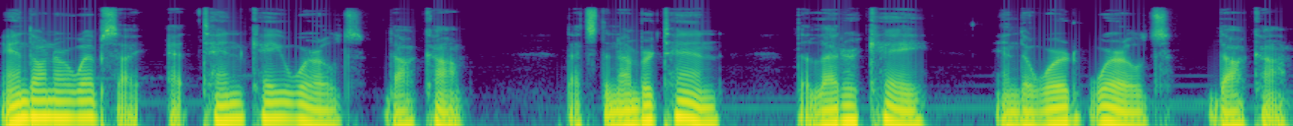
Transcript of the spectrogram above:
and on our website at 10kworlds.com. That's the number 10, the letter K, and the word worlds.com.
